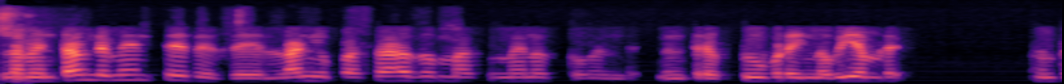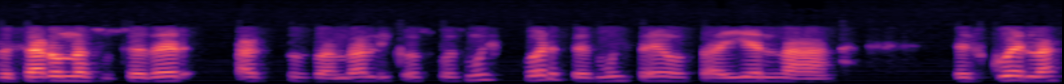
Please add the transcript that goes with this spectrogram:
Lamentablemente desde el año pasado, más o menos con entre octubre y noviembre, empezaron a suceder actos vandálicos pues muy fuertes, muy feos ahí en la escuela,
